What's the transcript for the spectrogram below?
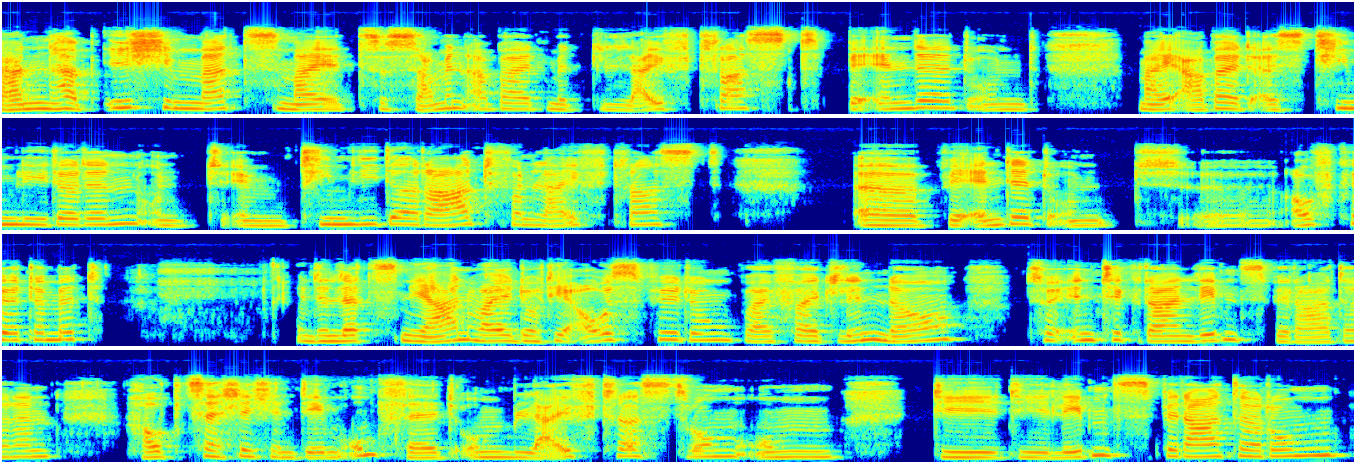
Dann habe ich im März meine Zusammenarbeit mit Life Trust beendet und meine Arbeit als Teamleaderin und im Teamleaderrat von Life Trust äh, beendet und äh, aufgehört damit. In den letzten Jahren war ich durch die Ausbildung bei Veit Lindau zur integralen Lebensberaterin hauptsächlich in dem Umfeld um Life Trust rum, um die, die Lebensberater rum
